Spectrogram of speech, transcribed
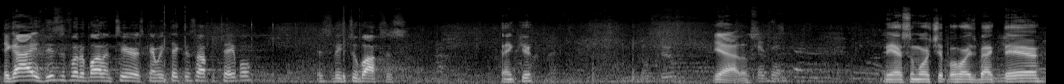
Hey guys, this is for the volunteers. Can we take this off the table? This is these two boxes. Thank you. Those two? Yeah, those. Cool. We have some more Chips Ahoys back there.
